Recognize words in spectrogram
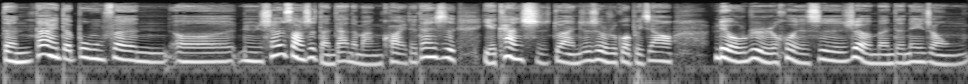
等待的部分，呃，女生算是等待的蛮快的，但是也看时段，就是如果比较六日或者是热门的那种，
